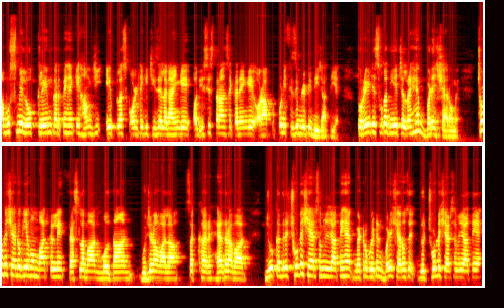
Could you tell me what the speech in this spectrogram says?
अब उसमें लोग क्लेम करते हैं कि हम जी ए प्लस क्वालिटी की चीज़ें लगाएँगे और इस इस तरह से करेंगे और आपको पूरी फिजिबिलिटी दी जाती है। तो रेट इस वक्त ये चल रहे हैं बड़े शहरों में। छोटे शहरों की अब हम बात कर लें, फैसलाबाद, मुल्तान, गुजरावाला, सखर, हैदराबाद। जो कदरे छोटे शहर समझे जाते हैं मेट्रोपोलिटन बड़े शहरों से जो छोटे शहर समझे जाते हैं,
